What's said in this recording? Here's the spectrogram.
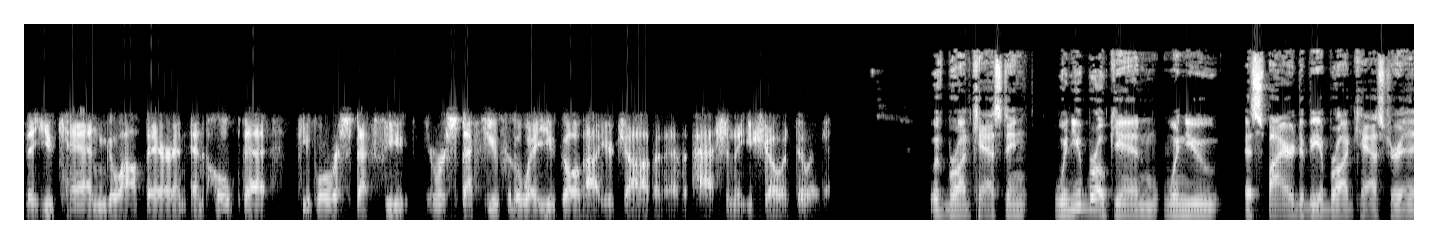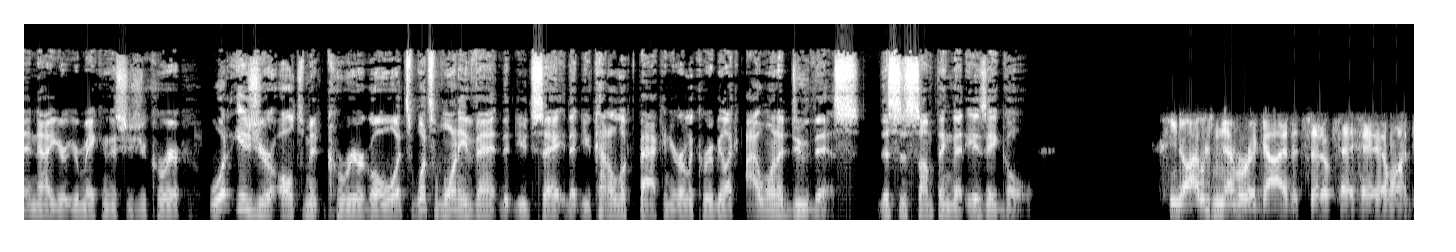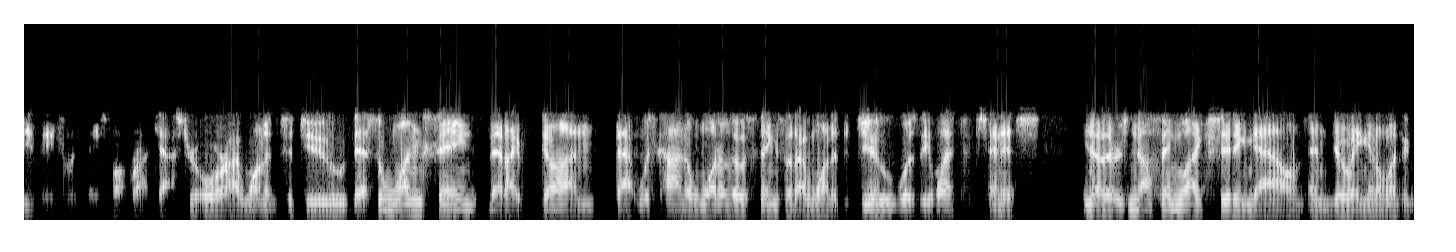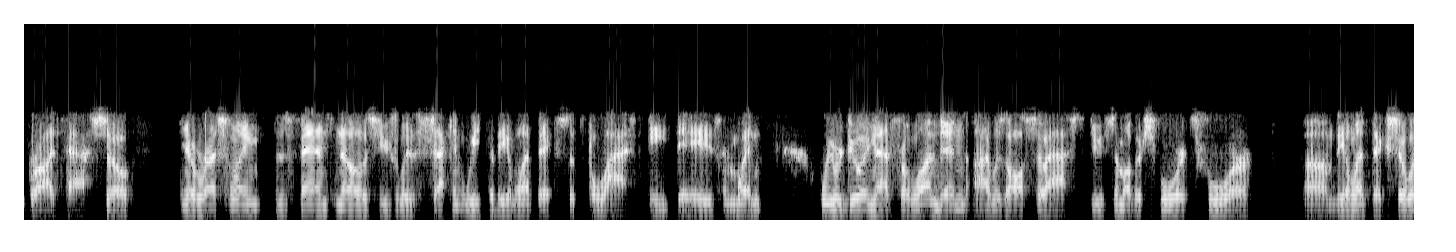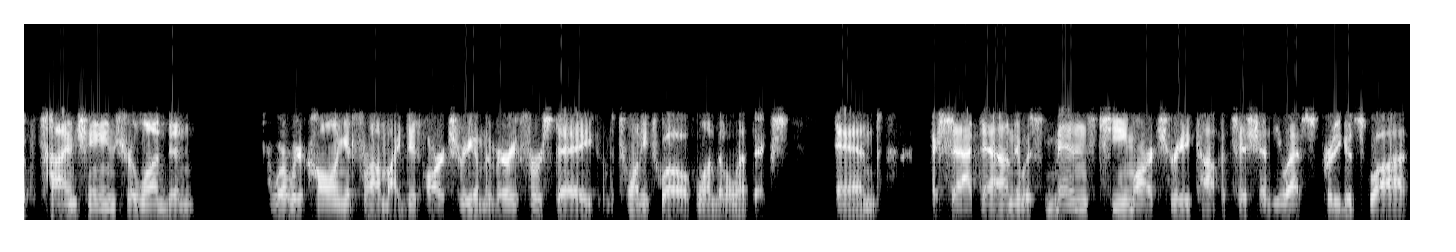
that you can, go out there and, and hope that people respect you respect you for the way you go about your job and, and the passion that you show in doing it with broadcasting, when you broke in, when you aspired to be a broadcaster and now you're you're making this as your career, what is your ultimate career goal? What's what's one event that you'd say that you kind of looked back in your early career be like, I want to do this. This is something that is a goal. You know, I was never a guy that said, okay, hey, I want to be a Major Baseball broadcaster or I wanted to do this. The one thing that I've done that was kind of one of those things that I wanted to do was the Olympics. And it's you know, there's nothing like sitting down and doing an Olympic broadcast. So, you know, wrestling, as fans know, is usually the second week of the Olympics. It's the last eight days. And when we were doing that for London, I was also asked to do some other sports for um, the Olympics. So with the time change for London, where we were calling it from, I did archery on the very first day of the 2012 London Olympics. And I sat down. It was men's team archery competition. U.S. pretty good squad.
